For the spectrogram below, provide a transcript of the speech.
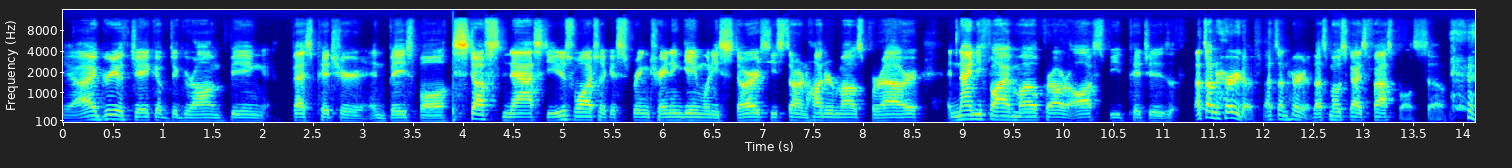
Yeah, I agree with Jacob DeGrom being best pitcher in baseball. His stuff's nasty. You just watch like a spring training game when he starts, he's throwing 100 miles per hour and 95 mile per hour off speed pitches. That's unheard of. That's unheard of. That's most guys' fastballs. So, uh,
